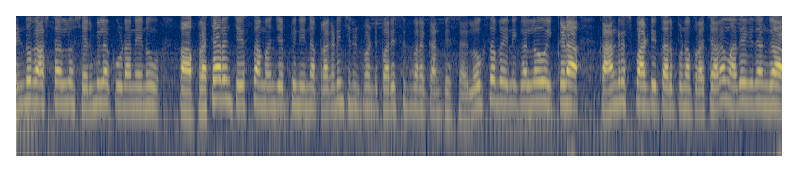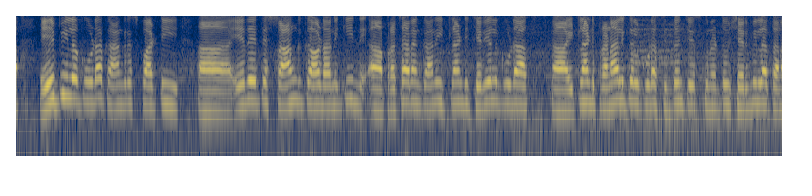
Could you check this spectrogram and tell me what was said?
రెండు రాష్ట్రాల్లో షర్మిల కూడా నేను ప్రచారం చేస్తామని చెప్పి నిన్న ప్రకటించినటువంటి పరిస్థితి మనకు కనిపిస్తుంది లోక్సభ ఎన్నికల్లో ఇక్కడ కాంగ్రెస్ పార్టీ తరపున ప్రచారం. అదేవిధంగా ఏపీలో కూడా కాంగ్రెస్ పార్టీ ఏదైతే స్ట్రాంగ్ కావడానికి ప్రచారం కానీ ఇట్లాంటి చర్యలు కూడా ఇట్లాంటి ప్రణాళికలు కూడా సిద్ధం చేసుకున్నట్టు షర్మిల తన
